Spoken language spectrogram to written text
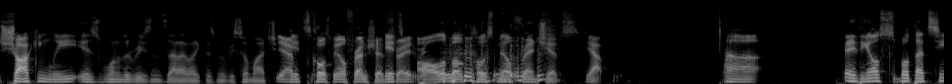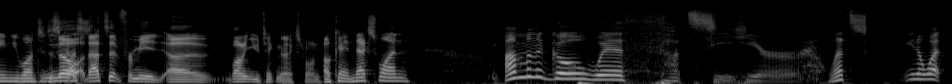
shockingly is one of the reasons that I like this movie so much. yeah. it's close male friendships, it's right? all about close male friendships. Yeah. Uh, anything else about that scene you want to discuss? No, that's it for me. Uh, why don't you take the next one? Okay, next one. I'm gonna go with. Let's see here. Let's. You know what?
